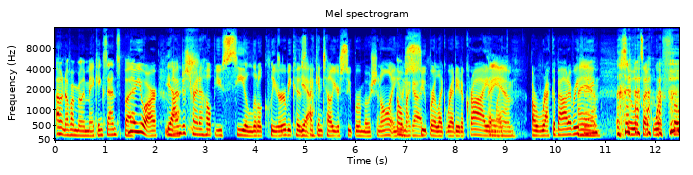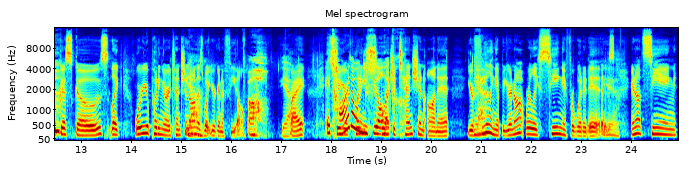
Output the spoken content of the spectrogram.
I don't know if I'm really making sense, but No, you are. Yeah. I'm just trying to help you see a little clearer because Yeah. I can tell you're super emotional and Oh you're my God. super like ready to cry and I like am. a wreck about everything. so it's like where focus goes, like where you're putting your attention on is what you're going to feel, oh, yeah. right? It's So you're hard though when you feel so like much attention on it. You're Yeah. feeling it, but you're not really seeing it for what it is. Yeah. You're not seeing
